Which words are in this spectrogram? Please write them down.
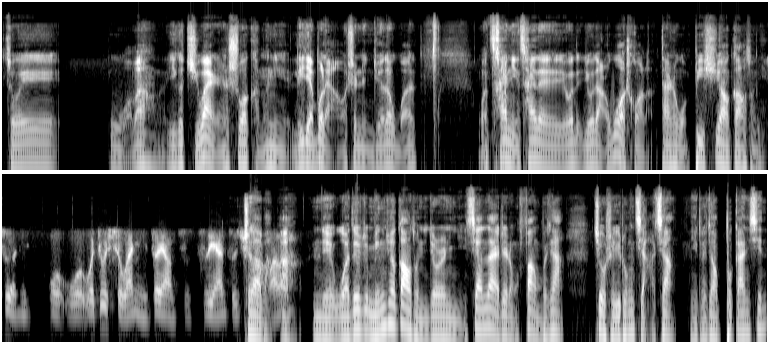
作为我吧，一个局外人说，可能你理解不了，甚至你觉得我我猜你猜的有点有点龌龊了，但是我必须要告诉你。我我我就喜欢你这样直直言直语，知道吧？啊，你我就就明确告诉你，就是你现在这种放不下，就是一种假象，你这叫不甘心。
